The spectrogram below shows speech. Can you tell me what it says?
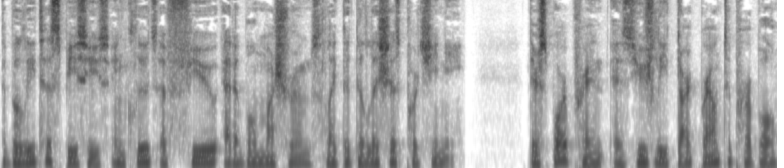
The Boletus species includes a few edible mushrooms like the delicious porcini. Their spore print is usually dark brown to purple,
